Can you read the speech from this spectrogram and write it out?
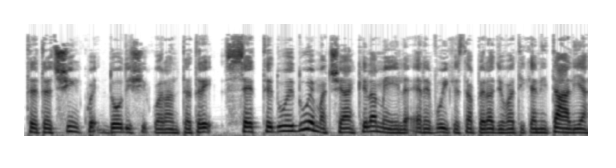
335 12 43 722, ma c'è anche la mail rv che sta per Radio Vaticana Italia,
